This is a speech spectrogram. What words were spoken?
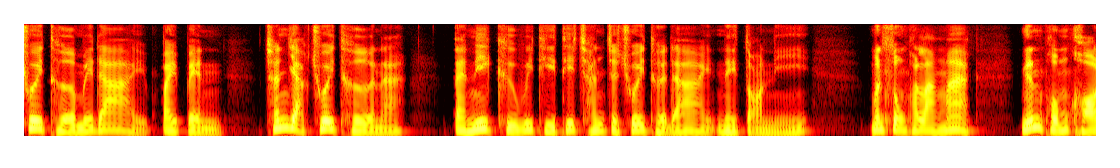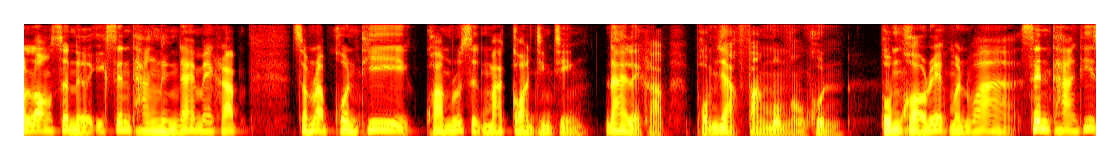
ช่วยเธอไม่ได้ ไปเป็น ฉันอยากช่วยเธอนะ แต่นี่คือวิธีที่ฉันจะช่วยเธอได้ในตอนนี้ มันทรงพลังมากงั้นผมขอลองเสนออีกเส้นทางหนึ่งได้ไหมครับสำหรับคนที่ความรู้สึกมาก่อนจริงๆได้เลยครับ ผมอยากฟังมุมของคุณผมขอเรียกมันว่าเส้นทางที่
